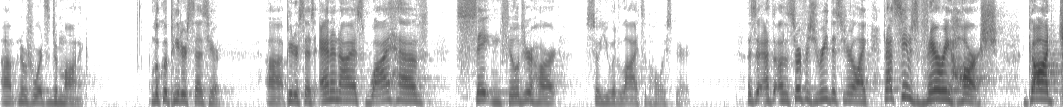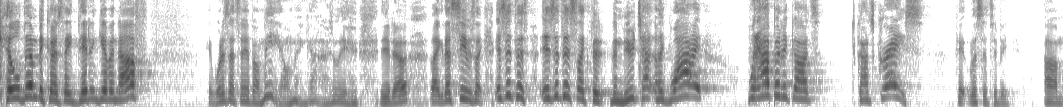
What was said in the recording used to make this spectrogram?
Um, number four, it's demonic. Look what Peter says here. Uh, Peter says, Ananias, why have Satan filled your heart so you would lie to the Holy Spirit. On the surface, you read this and you're like, that seems very harsh. God killed them because they didn't give enough. Okay, what does that say about me? Oh my God, you know, like that seems like, isn't this, isn't this like the, the New Testament? Like, why? What happened to God's, to God's grace? Okay, listen to me. Um,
